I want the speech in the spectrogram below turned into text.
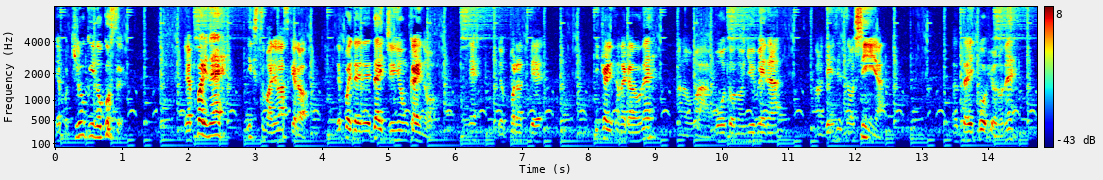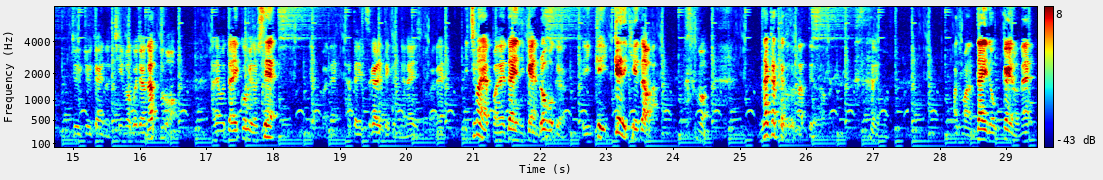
やっぱ記録に残す。やっぱりねいくつもありますけどやっぱりね第14回のね酔っ払って怒り田中のねあのまあ冒頭の有名なあの伝説のシーンや大好評のね19回のチーマコちゃんラップもあれも大好評としてやっぱね語り継がれていくんじゃないでしょうかね。一番やっぱね第2回のロボくん1回一回で消えたわ。もうなかったことになってるの あとまあ第6回のね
